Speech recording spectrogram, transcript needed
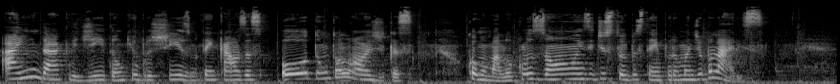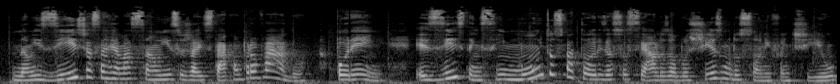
ainda acreditam que o bruxismo tem causas odontológicas, como maloclusões e distúrbios temporomandibulares. Não existe essa relação e isso já está comprovado. Porém, existem sim muitos fatores associados ao bruxismo do sono infantil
